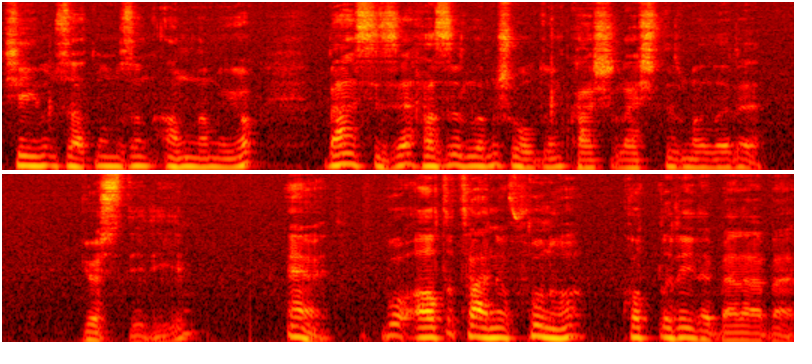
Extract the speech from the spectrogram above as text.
şeyini uzatmamızın anlamı yok. Ben size hazırlamış olduğum karşılaştırmaları göstereyim. Evet, bu 6 tane fonu kodlarıyla beraber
